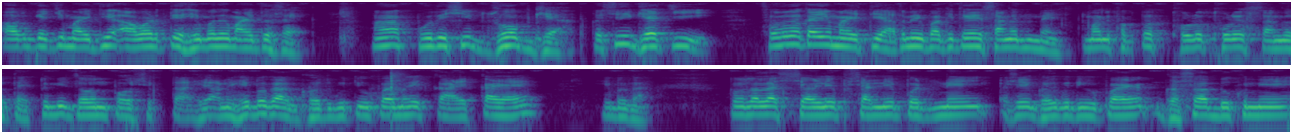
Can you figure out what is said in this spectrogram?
आरोग्याची माहिती आवडते हे मला माहीतच आहे. हां पुरेशी झोप घ्या. कशी घ्यायची? सर्व काही माहिती आहे. आता मी बाकीचं काही सांगत नाही. तुम्हाला फक्त थोडं थोडं सांगत आहे. तुम्ही जाऊन पाहू शकता. हे आणि हे बघा घरगुती उपायामध्ये काय काय आहे? हे बघा. तोंडाला शाळे शाले पडणे असे घरगुती उपाय घसा दुखणे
